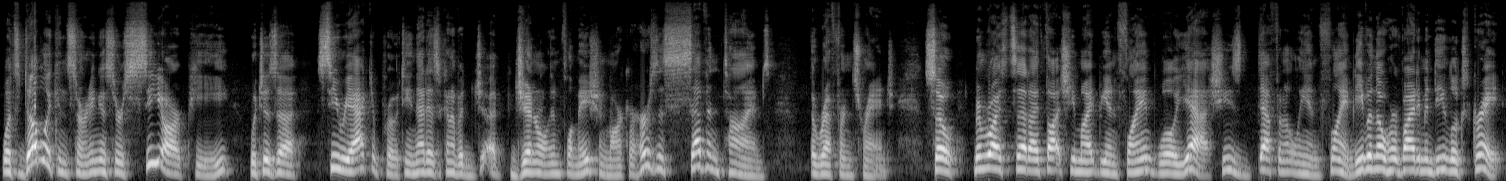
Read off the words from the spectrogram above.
what's doubly concerning is her CRP, which is a C-reactive protein. That is kind of a, a general inflammation marker. Hers is seven times the reference range. So remember I said I thought she might be inflamed? Well, yeah, she's definitely inflamed. Even though her vitamin D looks great,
